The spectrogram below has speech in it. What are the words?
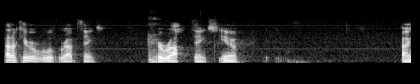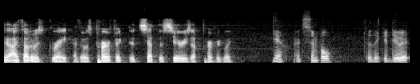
I don't care what Rob thinks or Rob thinks. You know, I I thought it was great. I thought it was perfect. It set the series up perfectly. Yeah, it's simple that they could do it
